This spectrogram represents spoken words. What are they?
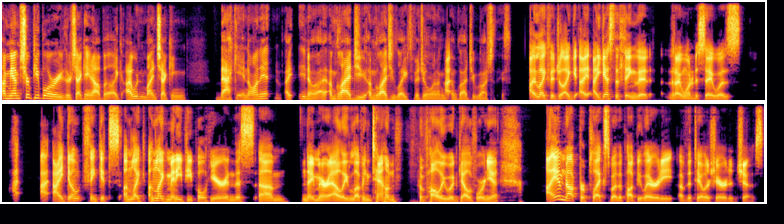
I mean, I'm sure people are either checking it out, but like I wouldn't mind checking back in on it. I, you know, I, I'm glad you. I'm glad you liked Vigil, and I'm, I- I'm glad you watched these. I like Vigil. I, I, I guess the thing that that I wanted to say was, I, I, I don't think it's unlike unlike many people here in this um, Nightmare Alley loving town of Hollywood, California. I am not perplexed by the popularity of the Taylor Sheridan shows.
